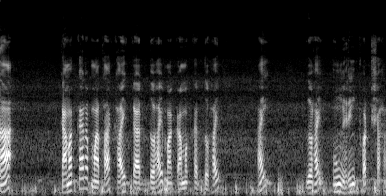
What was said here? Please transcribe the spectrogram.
না কামাক্কার মাথা খায় কার দোহাই, মা কামাক্কার দোহাই আই দোহাই, উং হেরিং ফট সাহা।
